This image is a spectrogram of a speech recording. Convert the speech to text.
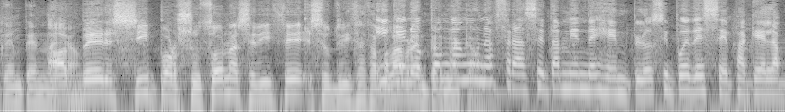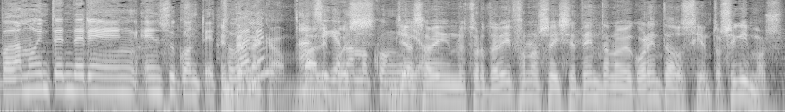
que empernacao. A ver si por su zona se dice, se utiliza esta y que palabra nos pongan una frase también de ejemplo, si puede ser, para que la podamos entender en, en su contexto, ¿vale? Vale, Así que pues vamos con ya ello. saben nuestro teléfono 670 940 200. Seguimos.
